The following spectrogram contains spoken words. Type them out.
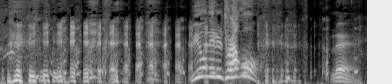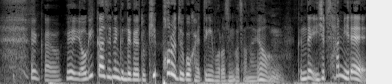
위원회를 두라고. 네. 그러니까요. 여기까지는 근데 그래도 키퍼를 두고 갈등이 벌어진 거잖아요. 음. 근데 23일에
